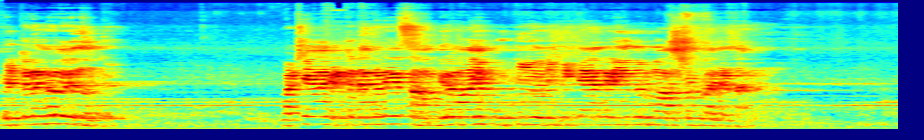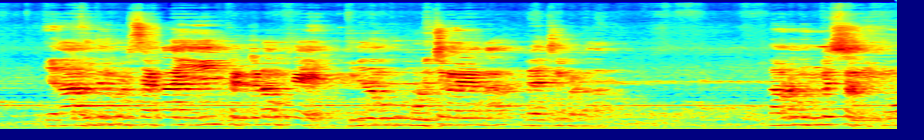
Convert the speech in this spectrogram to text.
കെട്ടിടങ്ങൾ വരുന്നുണ്ട്. പക്ഷെ ആ കെട്ടിടങ്ങളെ സമഗ്രമായി കൂട്ടിയോജിപ്പിക്കാൻ കഴിയുന്ന ഒരു മാസ്റ്റർ പ്ലാൻ ഉണ്ടാകും. യഥാർത്ഥത്തിൽ കുറിച്ചേട്ട ഈ കെട്ടിടമൊക്കെ ഇനി നമുക്ക് പൊളിച്ചു കളയേണ്ട ബാച്ചിൽപ്പെട്ടതാണ്. നമ്മുടെ മുൻവശം ഇപ്പോ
